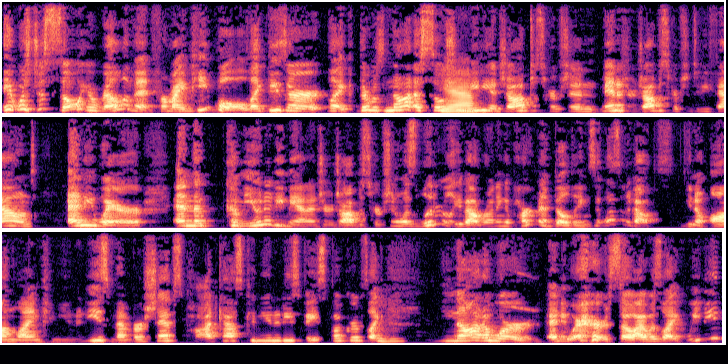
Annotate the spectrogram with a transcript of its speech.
it was just so irrelevant for my people. Like these are like there was not a social yeah. media job description, manager job description to be found anywhere. And the community manager job description was literally about running apartment buildings. It wasn't about, you know, online communities, memberships, podcast communities, Facebook groups, like mm-hmm. not a word anywhere. So I was like, we need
